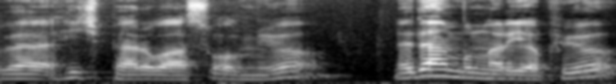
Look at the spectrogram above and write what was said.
ve hiç pervası olmuyor? Neden bunları yapıyor?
